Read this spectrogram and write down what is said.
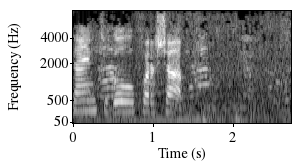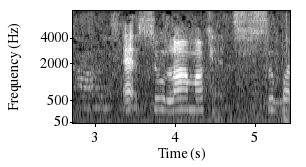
Time to go for a shop at Sula Market. Super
